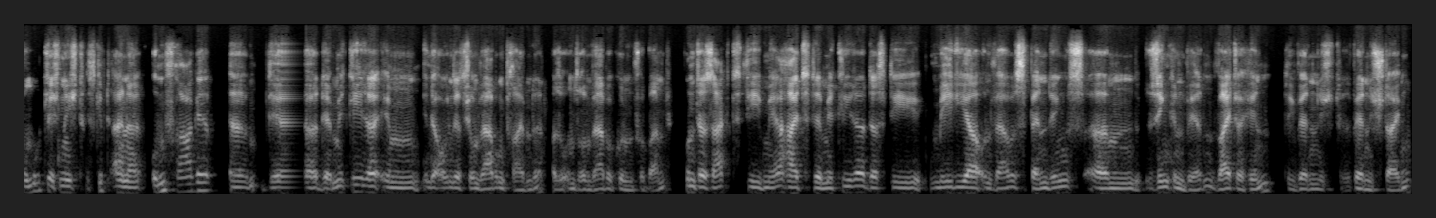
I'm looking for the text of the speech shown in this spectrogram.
Vermutlich nicht. Es gibt eine Umfrage äh, der, der Mitglieder im, in der Organisation Werbung Treibende, also unserem Werbekundenverband. Und da sagt die Mehrheit der Mitglieder, dass die Media- und Werbespendings ähm, sinken werden, weiterhin. Die werden nicht, werden nicht steigen.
